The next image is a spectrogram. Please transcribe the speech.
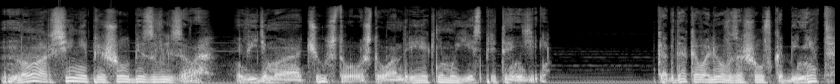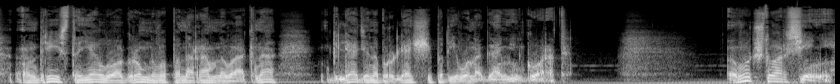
Но Арсений пришел без вызова. Видимо, чувствовал, что у Андрея к нему есть претензии. Когда Ковалев зашел в кабинет, Андрей стоял у огромного панорамного окна, глядя на бурлящий под его ногами город. «Вот что, Арсений...»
